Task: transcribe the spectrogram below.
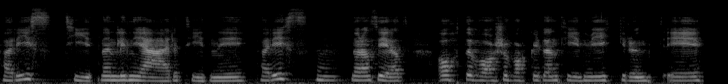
Paris, ti- den lineære tiden i Paris. Mm. Når han sier at åh, det var så vakkert den tiden vi gikk rundt i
